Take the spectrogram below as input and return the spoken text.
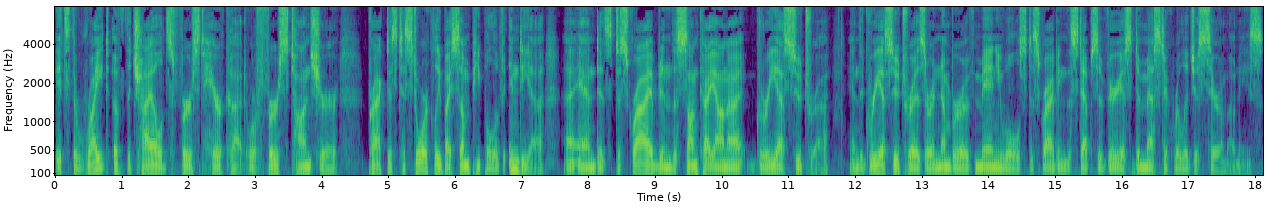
it's the rite of the child's first haircut or first tonsure practiced historically by some people of India uh, and is described in the Sankhayana Grihya Sutra. And the Grihya Sutras are a number of manuals describing the steps of various domestic religious ceremonies.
